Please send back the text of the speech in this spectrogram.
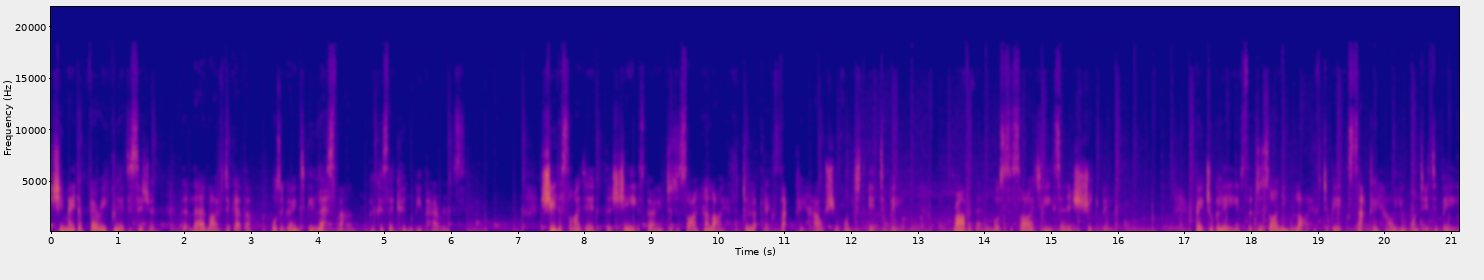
she made a very clear decision that their life together wasn't going to be less than because they couldn't be parents. She decided that she is going to design her life to look exactly how she wanted it to be, rather than what society said it should be. Rachel believes that designing your life to be exactly how you want it to be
